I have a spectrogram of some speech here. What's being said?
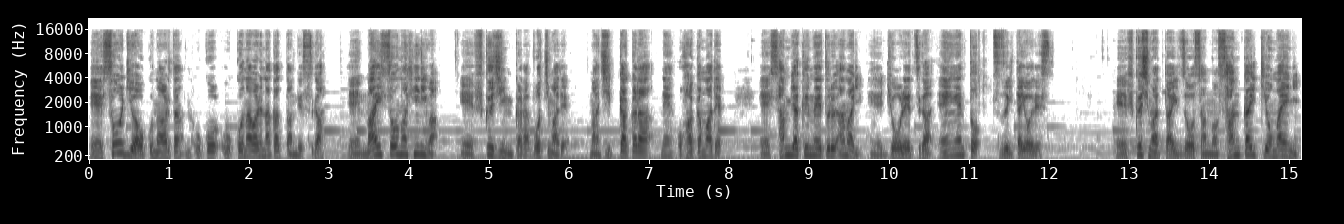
え葬儀は行われた行われなかったんですが、え埋葬の日には、え福神から墓地まで、まあ、実家から、ね、お墓まで、え300メートル余り、え行列が延々と続いたようです。え福島泰造さんの3回忌を前に、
